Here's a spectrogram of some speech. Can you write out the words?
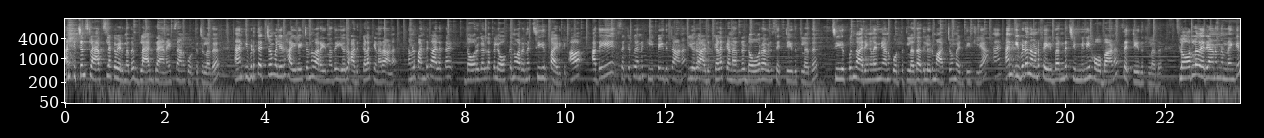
ആൻഡ് കിച്ചൺ സ്ലാബ്സിലൊക്കെ വരുന്നത് ബ്ലാക്ക് ഗ്രാനൈറ്റ്സ് ആണ് കൊടുത്തിട്ടുള്ളത്. ആൻഡ് ഇവിടുത്തെ ഏറ്റവും വലിയൊരു ഹൈലൈറ്റ് എന്ന് പറയുന്നത് ഈ ഒരു അടുക്കള കിണറാണ്. നമ്മൾ പണ്ട് കാലത്തെ ഡോറുകളിലൊക്കെ ലോക്ക് എന്ന് പറയുന്ന ചീർപ്പായിരിക്കും. ആ അതേ സെറ്റപ്പ് തന്നെ കീപ്പ് ചെയ്തിട്ടാണ് ഈ ഒരു അടുക്കള കിണറിന്റെ ഡോർ അവർ സെറ്റ് ചെയ്തിട്ടുള്ളത്. ചീർപ്പും കാര്യങ്ങൾ തന്നെയാണ് കൊടുത്തിട്ടുള്ളത്. അതിലൊരു മാറ്റവും വരുത്തിയിട്ടില്ല. ആൻഡ് ഇവിടെ നമ്മുടെ ഫേബറിന്റെ ചിമ്മിനി ഹോബാണ് സെറ്റ് ചെയ്തിട്ടുള്ളത്. ഫ്ലോറിൽ വരികയാണെന്നുണ്ടെങ്കിൽ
